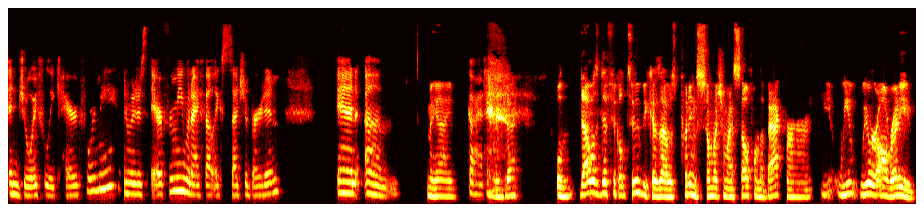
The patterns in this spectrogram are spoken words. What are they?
and joyfully cared for me and was just there for me when I felt like such a burden. And um, may I go ahead? Well, that was difficult too because I was putting so much of myself on the back burner. We we were already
